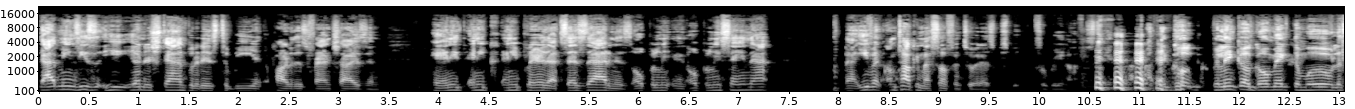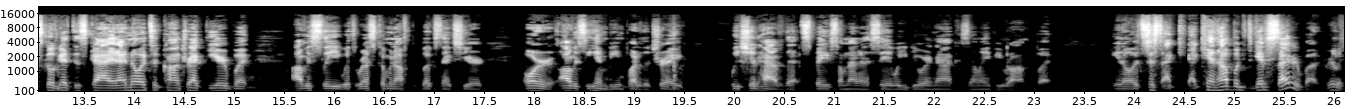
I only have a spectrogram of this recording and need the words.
that means he's he understands what it is to be a part of this franchise and hey, any any any player that says that and is openly and openly saying that, that even I'm talking myself into it as we speak. For being honest, I go Pelinka, go make the move. Let's go get this guy. And I know it's a contract year, but obviously with Russ coming off the books next year, or obviously him being part of the trade, we should have that space. I'm not going to say what you do or not because I may be wrong, but you know, it's just I, I can't help but get excited about it. Really.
